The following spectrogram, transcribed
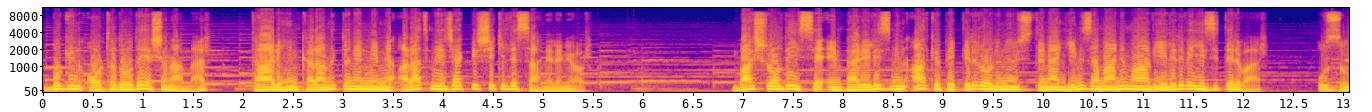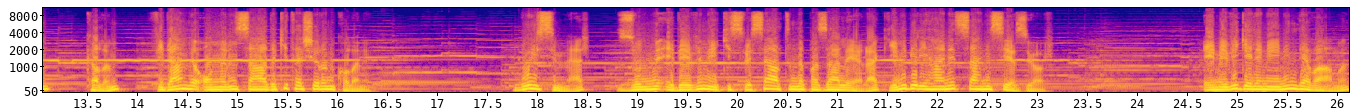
Bugün Orta Doğu'da yaşananlar, tarihin karanlık dönemlerini aratmayacak bir şekilde sahneleniyor. Başrolde ise emperyalizmin av köpekleri rolünü üstlenen yeni zamanı Muaviyeleri ve Yezidleri var. Uzun, kalın, fidan ve onların sahadaki taşeron kolanı. Bu isimler, zulmü edevrin ve kisvesi altında pazarlayarak yeni bir ihanet sahnesi yazıyor. Emevi geleneğinin devamı,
